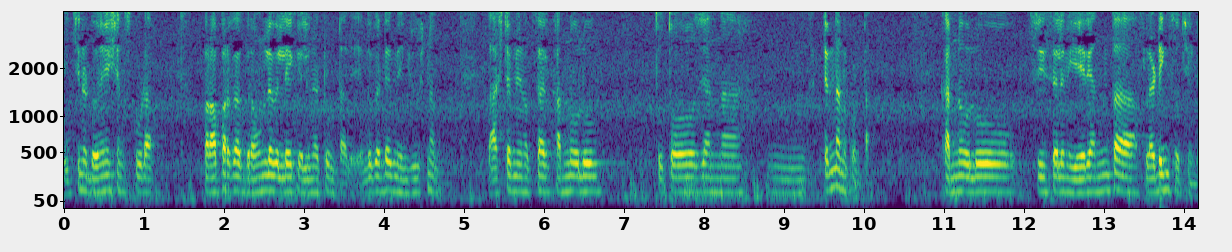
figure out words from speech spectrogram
ఇచ్చిన డొనేషన్స్ కూడా ప్రాపర్గా గ్రౌండ్ లెవెల్లోకి వెళ్ళినట్టు ఉంటుంది. ఎందుకంటే మేము చూసినాం. లాస్ట్ టైం నేను ఒకసారి కర్నూలు టూ థౌజండ్ టెన్ అనుకుంటా. కర్నూలు శ్రీశైలం ఏరియా అంతా ఫ్లడ్డింగ్స్ వచ్చిండ.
